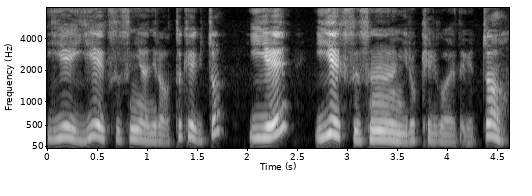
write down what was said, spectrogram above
2의 2의 x승이 아니라 어떻게 읽죠? 2의 2x승 이렇게 읽어야 되겠죠?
